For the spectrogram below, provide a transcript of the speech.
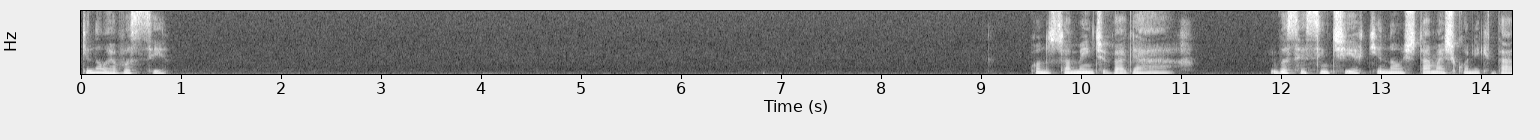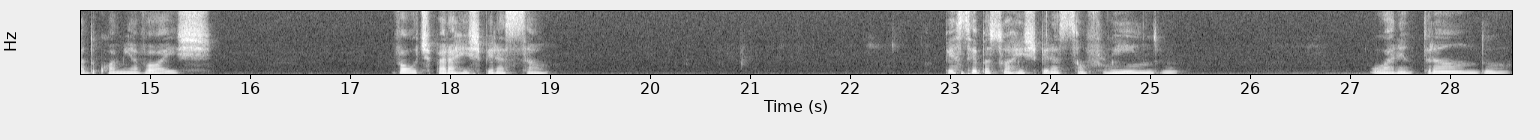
que não é você. Quando sua mente vagar e você sentir que não está mais conectado com a minha voz, volte para a respiração. Perceba sua respiração fluindo o ar entrando,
